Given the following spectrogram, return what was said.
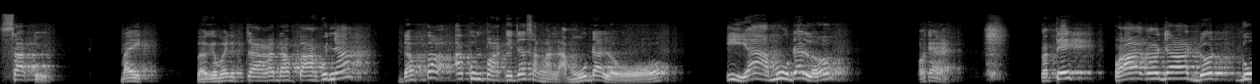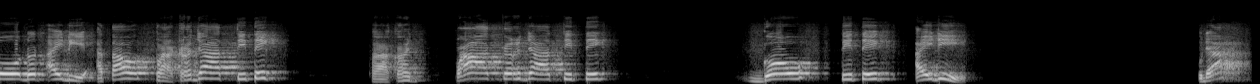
1 Baik, bagaimana cara daftar akunnya? Daftar akun prakerja sangatlah mudah loh. Iya, mudah loh. Oke. Ketik prakerja.go.id atau prakerja titik prakerja, prakerja titik go titik id. Udah?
